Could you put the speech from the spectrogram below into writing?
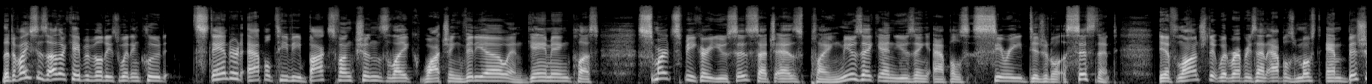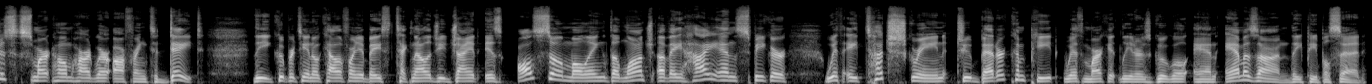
The device's other capabilities would include standard Apple TV box functions like watching video and gaming, plus smart speaker uses such as playing music and using Apple's Siri digital assistant. If launched, it would represent Apple's most ambitious smart home hardware offering to date. The Cupertino, California based technology giant is also mulling the launch of a high end speaker with a touchscreen to better compete with market leaders Google and Amazon, the people said.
